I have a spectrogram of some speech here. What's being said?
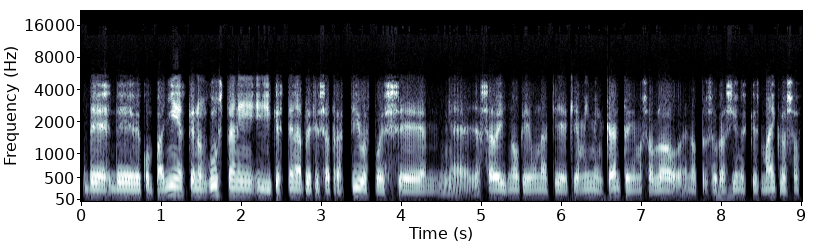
de, compañías que nos gustan y, que estén a precios atractivos, pues eh, ya sabéis ¿no? que una que, a mí me encanta y hemos hablado en otras ocasiones, que es Microsoft,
